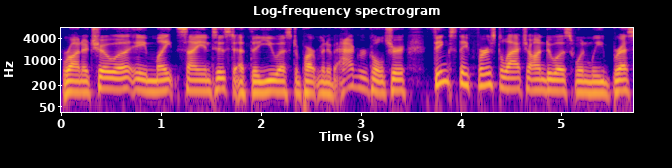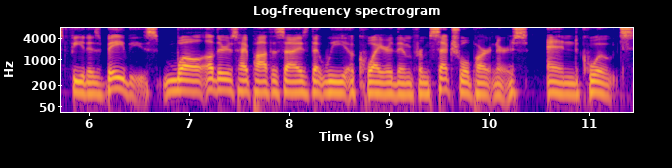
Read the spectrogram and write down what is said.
Ron Ochoa, a mite scientist at the U.S. Department of Agriculture thinks they first latch onto us when we breastfeed as babies, while others hypothesize that we acquire them from sexual partners. End quote.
